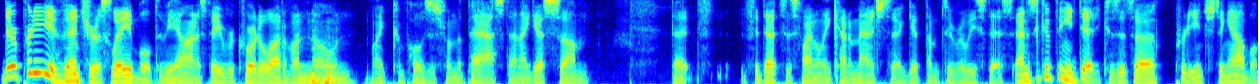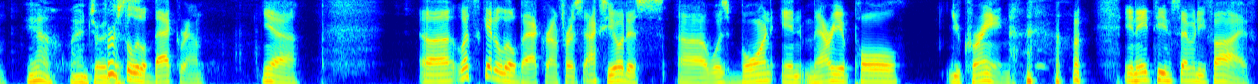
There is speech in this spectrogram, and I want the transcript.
They're a pretty adventurous label, to be honest. They record a lot of unknown like composers from the past, and I guess um, that Fidetzis has finally kind of managed to get them to release this, and it's a good thing he did because it's a pretty interesting album. yeah, I enjoyed First, this. a little background. Yeah. Uh, let's get a little background first. Axiotis uh, was born in Mariupol, Ukraine, in 1875.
